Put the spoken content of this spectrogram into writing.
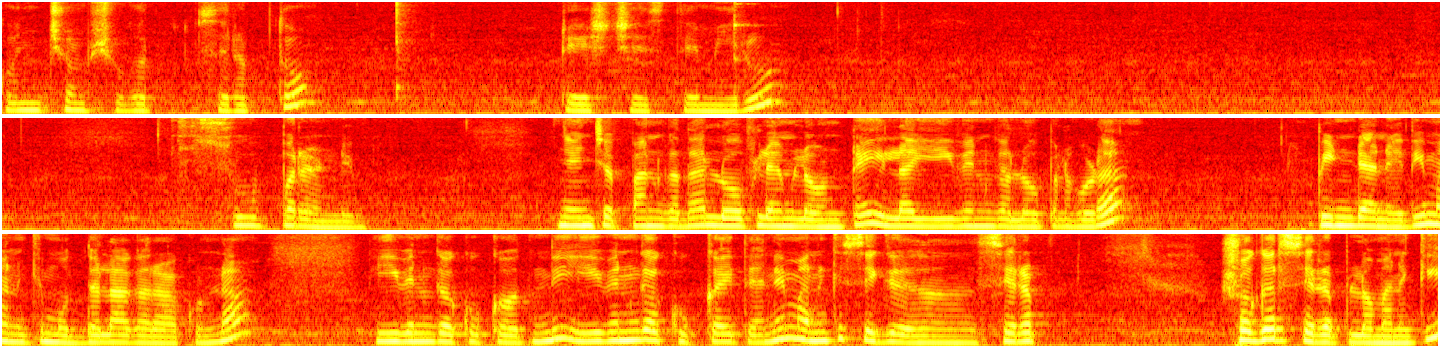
కొంచెం షుగర్ సిరప్తో టేస్ట్ చేస్తే మీరు సూపర్ అండి. నేను చెప్పాను కదా లో ఫ్లేమ్లో ఉంటే ఇలా ఈవెన్గా లోపల కూడా పిండి అనేది మనకి ముద్దలాగా రాకుండా ఈవెన్గా కుక్ అవుతుంది. ఈవెన్గా కుక్ అయితేనే మనకి సిగ సిరప్ షుగర్ సిరప్లో మనకి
